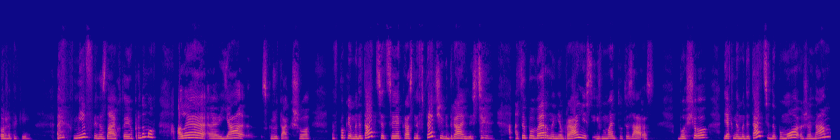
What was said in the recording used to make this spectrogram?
дуже такий міф, і не знаю, хто його придумав, але е, я скажу так, що навпаки, медитація це якраз не втеча від реальності, а це повернення в реальність і в момент тут і зараз. Бо що, як не медитація, допоможе нам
